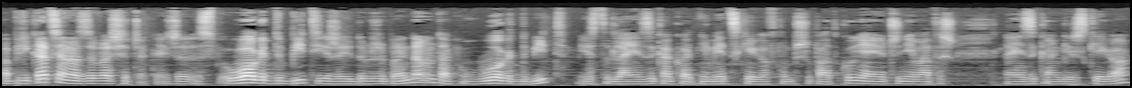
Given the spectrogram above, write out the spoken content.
Aplikacja nazywa się, czekaj, że jest WordBeat, jeżeli dobrze pamiętam, no tak, WordBeat, jest to dla języka akurat niemieckiego w tym przypadku, nie wiem, czy nie ma też dla języka angielskiego.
